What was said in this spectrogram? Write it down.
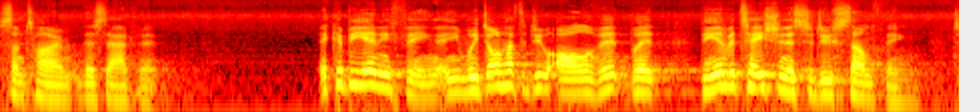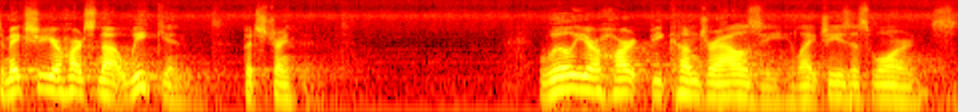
sometime this Advent. It could be anything. And we don't have to do all of it, but the invitation is to do something to make sure your heart's not weakened, but strengthened. Will your heart become drowsy, like Jesus warns?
